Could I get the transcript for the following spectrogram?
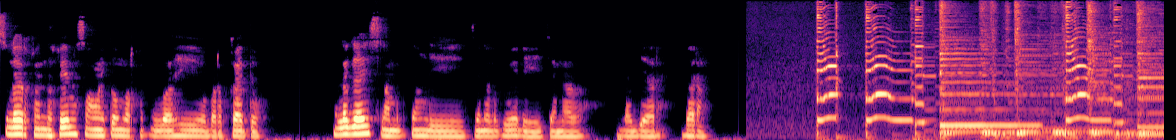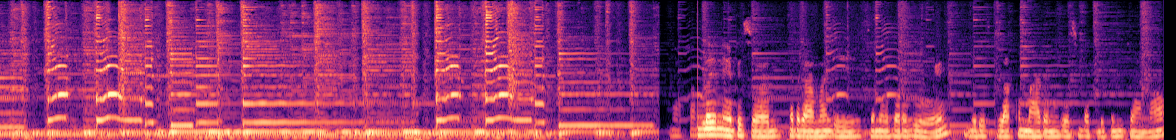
Bismillahirrahmanirrahim. Assalamualaikum warahmatullahi wabarakatuh. Halo guys, selamat datang di channel gue di channel Belajar Bareng. Nah, ini episode pertama di channel baru gue. Jadi setelah kemarin gue sempat bikin channel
